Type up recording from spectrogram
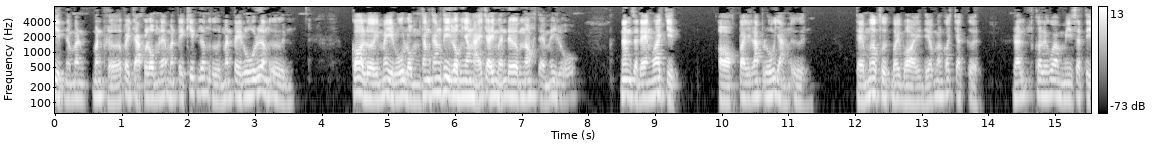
จิตเนี่ยมันมันเผลอไปจากลมแล้วมันไปคิดเรื่องอื่น มันไปรู้เรื่องอื่น ก็เลยไม่รู้ลมทั้งทั้งที่ลมยังหายใจเหมือนเดิมเนาะแต่ไม่รู้ นั่นแสดงว่าจิต ออกไปรับรู้อย่างอื่น แต่เมื่อฝึกบ่อย ๆ เดี๋ยวมันก็จะเกิดเขาเรียกว่ามีสติ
